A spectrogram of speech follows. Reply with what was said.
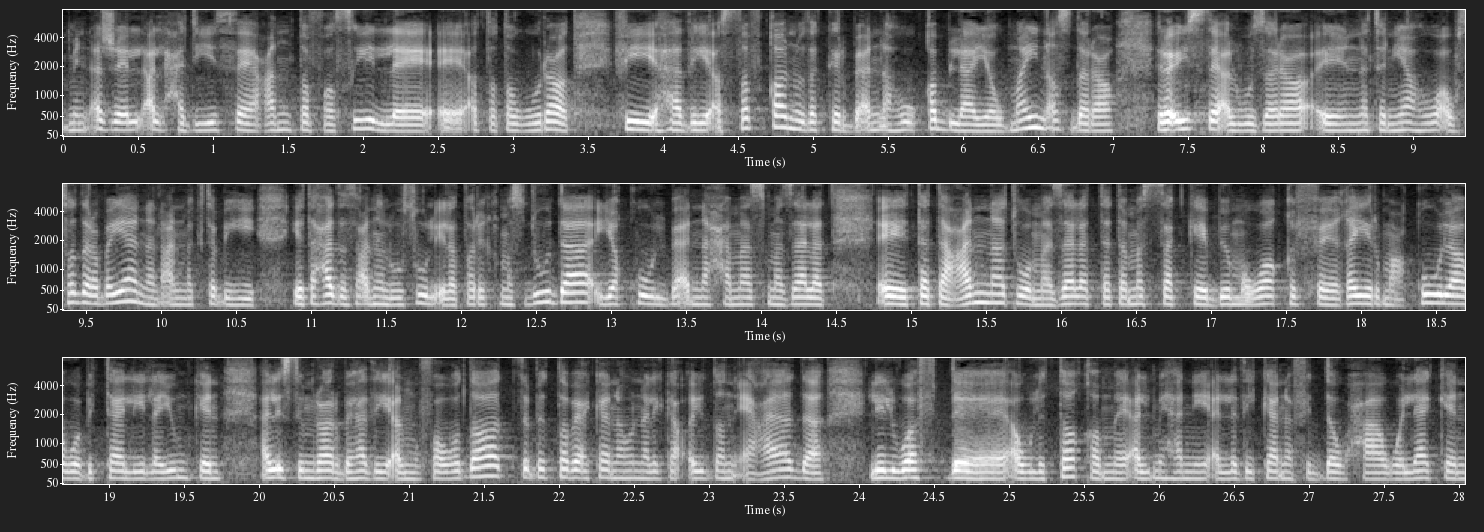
من أجل الحديث عن تفاصيل التطورات في هذه الصفقة. نذكر بأنه قبل يومين أصدر رئيس الوزراء نتنياهو أو صدر بيانا عن مكتبه يتحدث عن الوصول إلى طريق مسدودة. يقول بأن حماس ما زالت تتعنت وما زالت تتمسك بمواقف غير معقولة وبالتالي لا يمكن الاستمرار بهذه المفاوضات. بالطبع كان هنالك أيضا إعادة للوفد أو للطاقم المهني الذي كان في الدوحة ولكن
